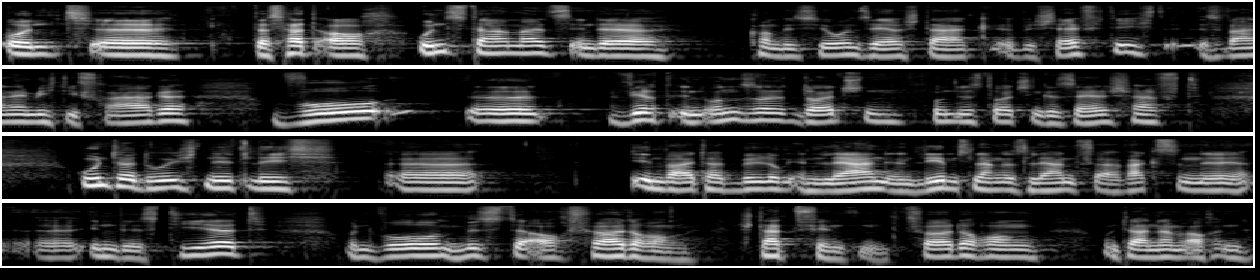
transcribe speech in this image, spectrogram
und äh, das hat auch uns damals in der Kommission sehr stark äh, beschäftigt. Es war nämlich die Frage, wo äh, wird in unserer deutschen, bundesdeutschen Gesellschaft unterdurchschnittlich in Weiterbildung, in Lernen, in lebenslanges Lernen für Erwachsene investiert und wo müsste auch Förderung stattfinden. Förderung unter anderem auch in,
